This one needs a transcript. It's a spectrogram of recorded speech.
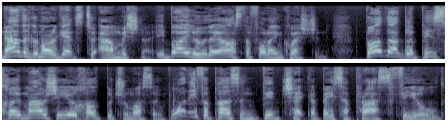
Now the Gemara gets to our Mishnah. Ibailu, they ask the following question. What if a person did check a Beis Pras field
